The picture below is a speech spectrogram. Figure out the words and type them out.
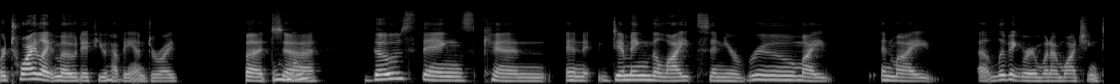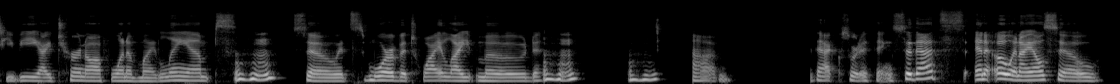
Or twilight mode if you have android but Mhm. uh, those things can and dimming the lights in your room i in my uh, living room when i'm watching tv i turn off one of my lamps Mhm. so it's more of a twilight mode Mhm. Mhm. um that sort of thing so that's and oh and i also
